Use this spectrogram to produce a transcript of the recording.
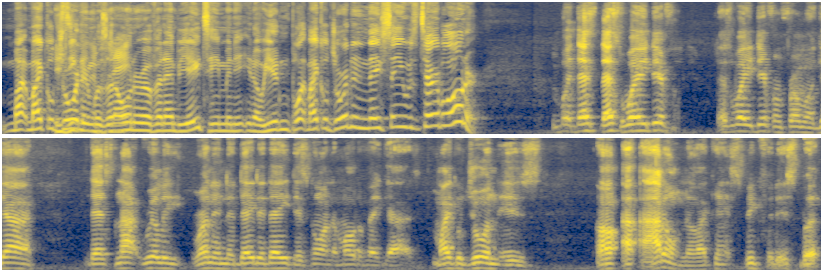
Mi- Michael Is Jordan gonna was an owner of an NBA team, and he, you know he didn't play. Michael Jordan, and they say he was a terrible owner. But that's that's way different. That's way different from a guy that's not really running the day to day. That's going to motivate guys. Michael Jordan is. Uh, I, I don't know. I can't speak for this, but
